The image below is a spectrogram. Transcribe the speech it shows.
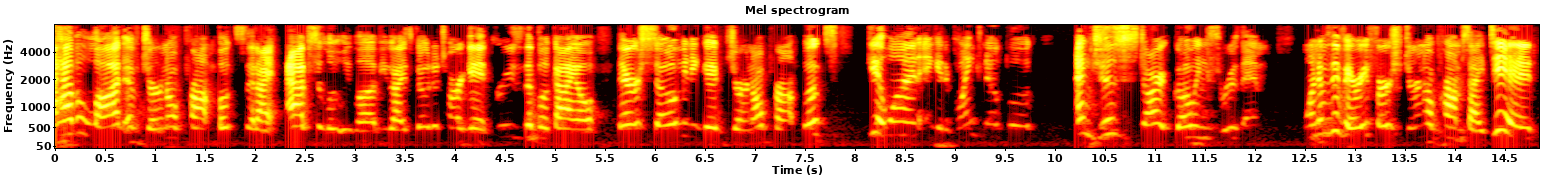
I have a lot of journal prompt books that I absolutely love. You guys go to Target, cruise the book aisle. There are so many good journal prompt books. Get one and get a blank notebook and just start going through them one of the very first journal prompts I did,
